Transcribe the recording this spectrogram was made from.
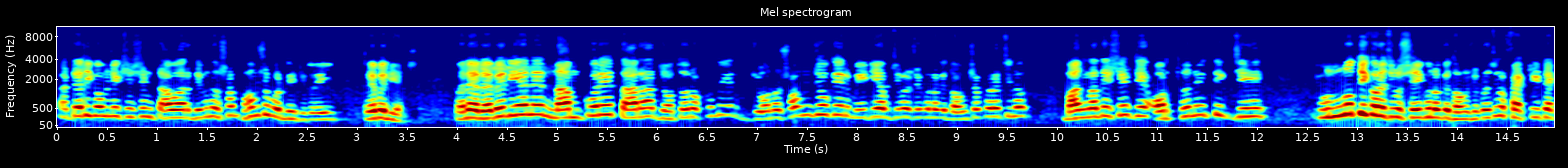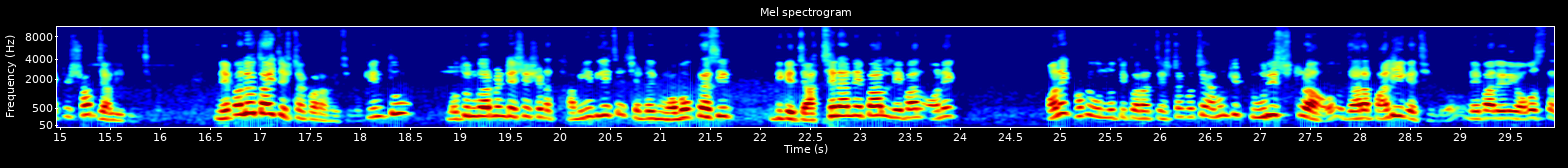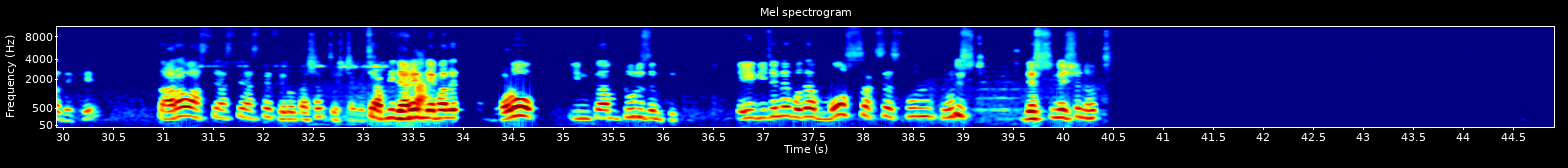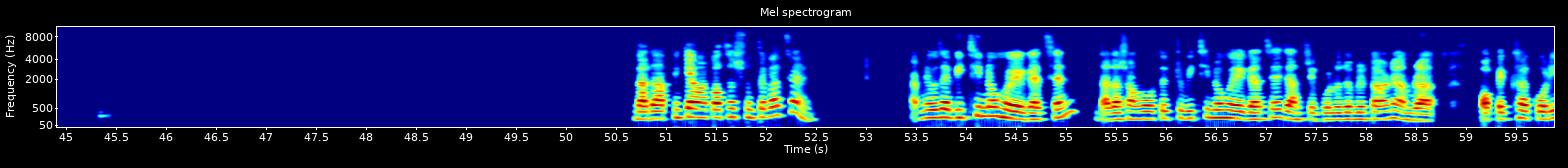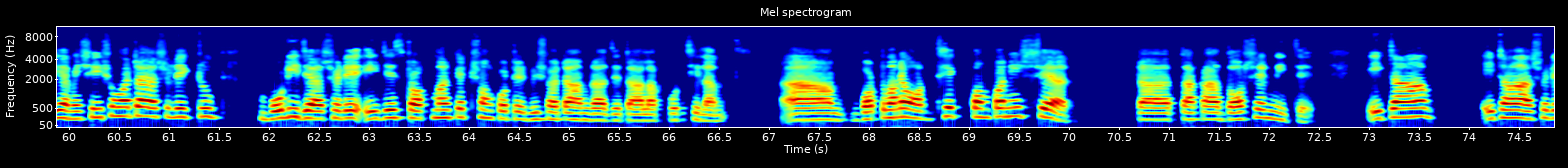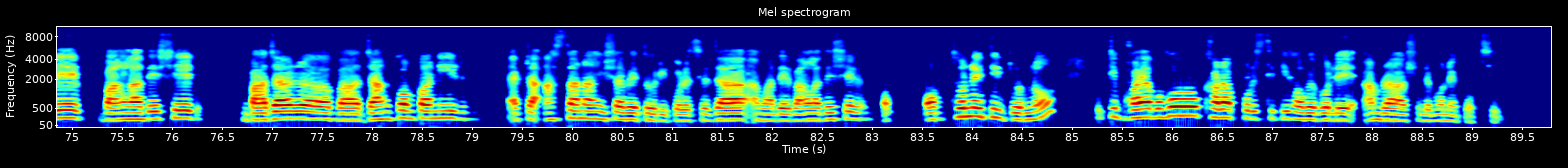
টেলিকমিউনিকেশন টাওয়ার এগুলো সব ধ্বংস করে দিয়েছিল এই রেবেলিয়ান মানে রেবেলিয়ানের নাম করে তারা যত রকমের জনসংযোগের মিডিয়াম ছিল সেগুলোকে ধ্বংস করেছিল। বাংলাদেশের যে অর্থনৈতিক যে উন্নতি করেছিল সেইগুলোকে ধ্বংস করেছিল। ফ্যাক্টরি ট্যাক্টরি সব জ্বালিয়ে দিয়েছিল। নেপালেও তাই চেষ্টা করা হয়েছিল। কিন্তু নতুন গভর্নমেন্ট এসে সেটা থামিয়ে দিয়েছে সেটা মবক্রাসির দিকে যাচ্ছে না নেপাল। নেপাল অনেক অনেকভাবে উন্নতি করার চেষ্টা করছে। এমনকি ট্যুরিস্টরাও যারা পালিয়ে গেছিল নেপালের এই অবস্থা দেখে তারাও আস্তে আস্তে আস্তে ফেরত আসার চেষ্টা করছে। আপনি জানেন নেপালের বড় ইনকাম ট্যুরিজম থেকে। এই রিজনে বোধহয় মোস্ট সাকসেসফুল ট্যুরিস্ট ডেস্টিনেশন হচ্ছে দাদা, আপনি কি আমার কথা শুনতে পাচ্ছেন? আপনি বোধহয় বিচ্ছিন্ন হয়ে গেছেন। দাদা সম্ভবত একটু বিচ্ছিন্ন হয়ে গেছে। যান্ত্রিক গোলযোগের কারণে আমরা অপেক্ষা করি। আমি সেই সময়টা আসলে একটু বলি যে আসলে এই যে স্টক মার্কেট সংকটের বিষয়টা আমরা যেটা আলাপ করছিলাম। আ বর্তমানে অর্ধেক কোম্পানির শেয়ার টাকা দশের নিচে। এটা এটা আসলে বাংলাদেশের বাজার বা জাঙ্ক কোম্পানির একটা আস্তানা হিসাবে তৈরি করেছে। যা আমাদের বাংলাদেশের অর্থনীতির জন্য একটি ভয়াবহ খারাপ পরিস্থিতি হবে বলে আমরা আসলে মনে করছি।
